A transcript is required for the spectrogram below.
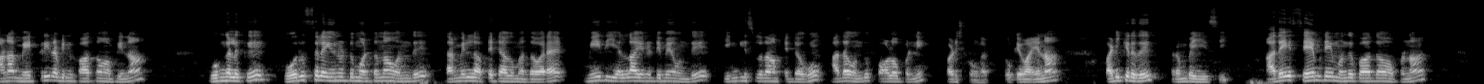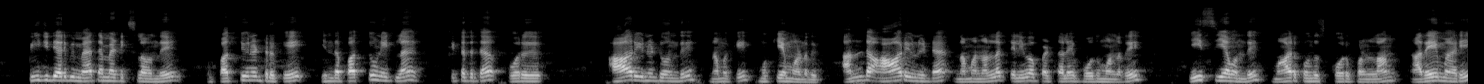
ஆனால் மெட்டீரியல் அப்படின்னு பார்த்தோம் அப்படின்னா உங்களுக்கு ஒரு சில யூனிட் மட்டும்தான் வந்து தமிழில் அப்டேட் ஆகுமே தவிர மீதி எல்லா யூனிட்டுமே வந்து இங்கிலீஷில் தான் அப்டேட் ஆகும். அதை வந்து ஃபாலோ பண்ணி படிச்சுக்கோங்க. ஓகேவா ஏன்னா படிக்கிறது ரொம்ப ஈஸி அதே சேம் டைம் வந்து பார்த்தோம் அப்படின்னா பிஜிடிஆர்பி மேத்தமேட்டிக்ஸில் வந்து பத்து யூனிட் இருக்குது இந்த பத்து யூனிட்டில் கிட்டத்தட்ட ஒரு ஆறு யூனிட் வந்து நமக்கு முக்கியமானது. அந்த ஆறு யூனிட்டை நம்ம நல்லா தெளிவாக படித்தாலே போதுமானது. ஈஸியாக வந்து மார்க் வந்து ஸ்கோர் பண்ணலாம். அதே மாதிரி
